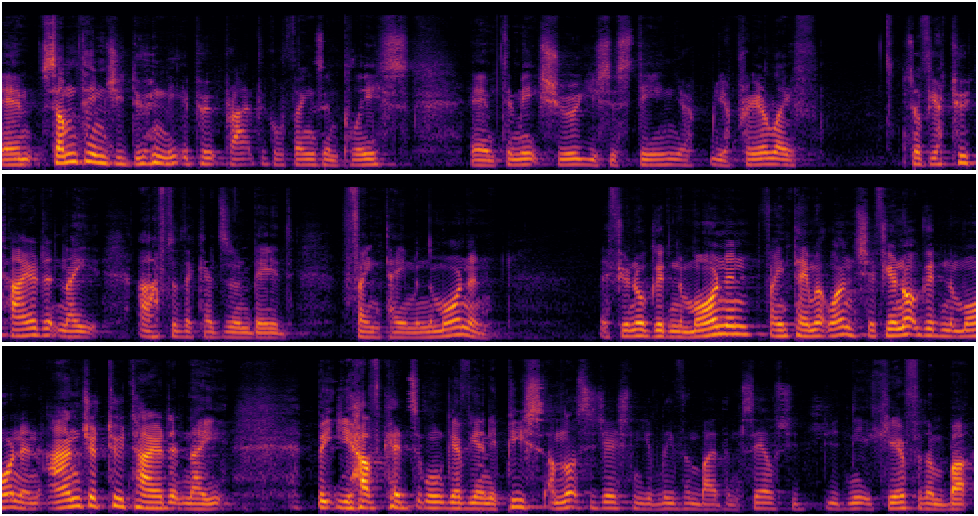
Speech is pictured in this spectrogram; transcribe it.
Um, sometimes you do need to put practical things in place um, to make sure you sustain your, your prayer life. So if you're too tired at night after the kids are in bed, find time in the morning. If you're not good in the morning, find time at lunch. If you're not good in the morning and you're too tired at night, but you have kids that won't give you any peace, I'm not suggesting you leave them by themselves. You'd, you'd need to care for them, but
